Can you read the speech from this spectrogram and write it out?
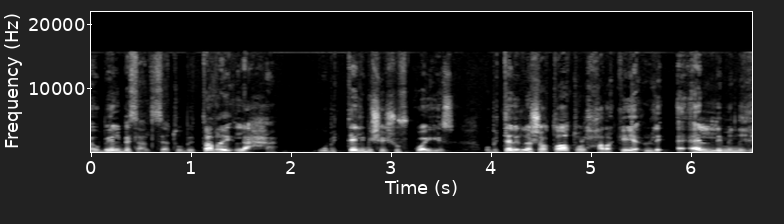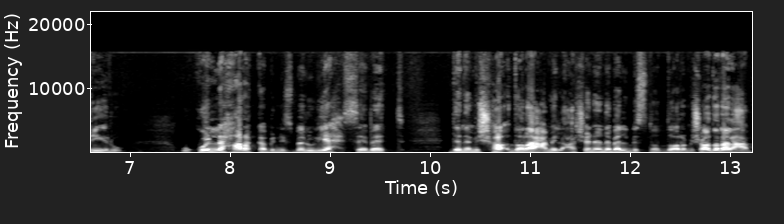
أو بيلبس عدسات وبيضطر يقلعها وبالتالي مش هيشوف كويس وبالتالي نشاطاته الحركية أقل من غيره وكل حركة بالنسبة له ليها حسابات. ده أنا مش هقدر أعمل عشان أنا بلبس نظارة مش هقدر ألعب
